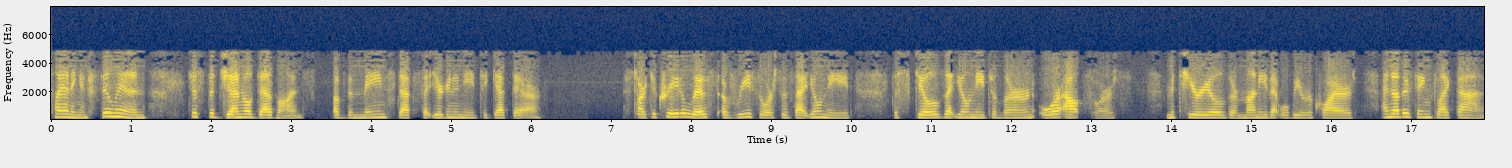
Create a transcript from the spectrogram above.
planning and fill in just the general deadlines of the main steps that you're going to need to get there start to create a list of resources that you'll need, the skills that you'll need to learn or outsource, materials or money that will be required, and other things like that.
